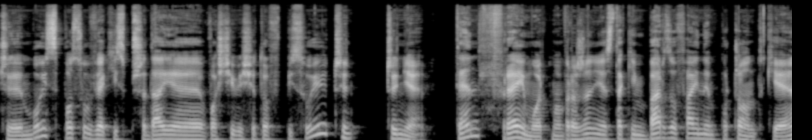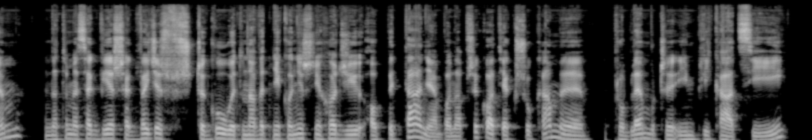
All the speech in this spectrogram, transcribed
czy mój sposób, w jaki sprzedaję, właściwie się to wpisuje, czy, czy nie. Ten framework, mam wrażenie, jest takim bardzo fajnym początkiem, Natomiast jak wiesz, jak wejdziesz w szczegóły, to nawet niekoniecznie chodzi o pytania, bo na przykład jak szukamy problemu czy implikacji,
